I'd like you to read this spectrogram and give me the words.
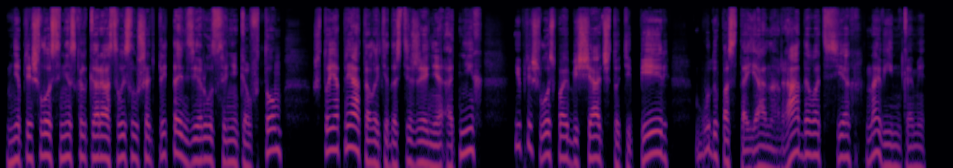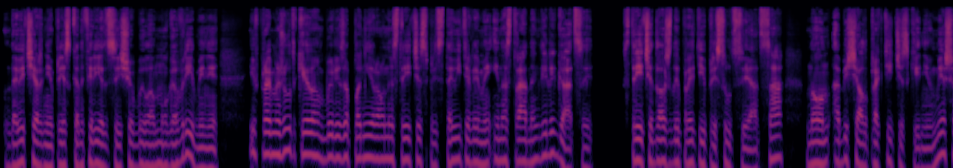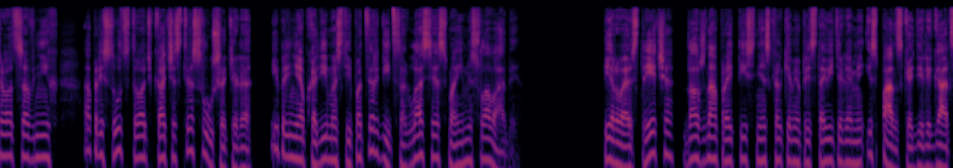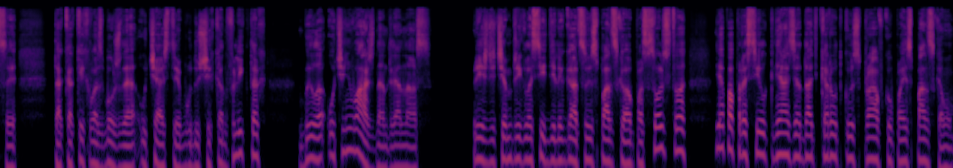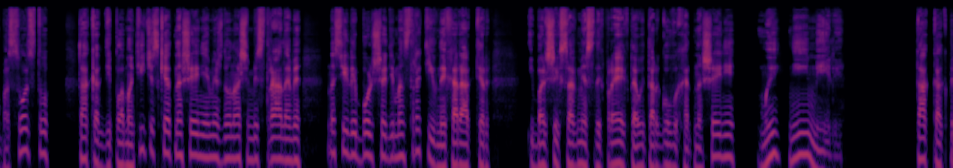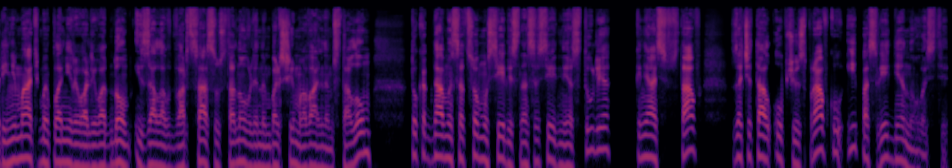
Мне пришлось несколько раз выслушать претензии родственников в том, что я прятал эти достижения от них, и пришлось пообещать, что теперь буду постоянно радовать всех новинками. До вечерней пресс-конференции еще было много времени, и в промежутке были запланированы встречи с представителями иностранных делегаций. Встречи должны пройти в присутствии отца, но он обещал практически не вмешиваться в них, а присутствовать в качестве слушателя и при необходимости подтвердить согласие с моими словами. Первая встреча должна пройти с несколькими представителями испанской делегации, так как их возможное участие в будущих конфликтах было очень важно для нас. Прежде чем пригласить делегацию испанского посольства, я попросил князя дать короткую справку по испанскому посольству, так как дипломатические отношения между нашими странами носили больше демонстративный характер, и больших совместных проектов и торговых отношений мы не имели. Так как принимать мы планировали в одном из залов дворца с установленным большим овальным столом, то когда мы с отцом уселись на соседние стулья, князь, встав, зачитал общую справку и последние новости.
